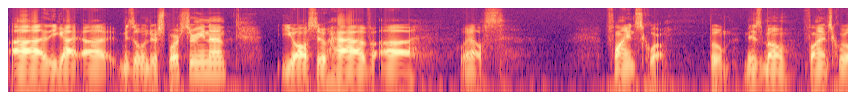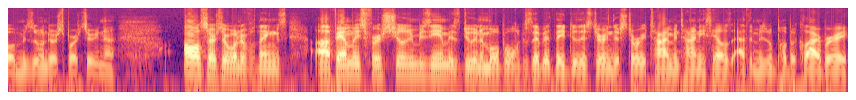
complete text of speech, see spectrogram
Uh, you got uh, Missoula Indoor Sports Arena. You also have uh, what else? Flying Squirrel. Boom. Mismo, Flying Squirrel, Missoula Indoor Sports Arena. all sorts of wonderful things. Uh, Families First Children Museum is doing a mobile exhibit. They do this during their story time and tiny tales at the Missoula Public Library.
